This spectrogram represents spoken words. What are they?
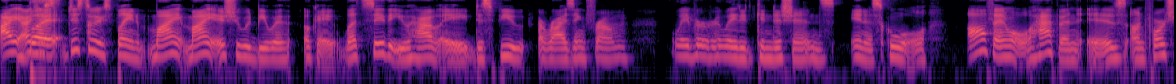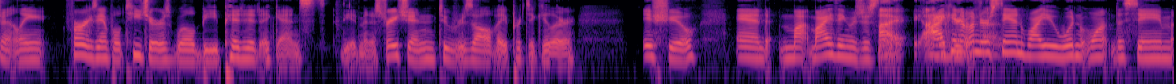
I, I But- just just to explain, my my issue would be with okay, let's say that you have a dispute arising from labor related conditions in a school. Often what will happen is unfortunately, for example, teachers will be pitted against the administration to resolve a particular issue. And my my thing was just like I- I I, can that. understand why you wouldn't want the same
